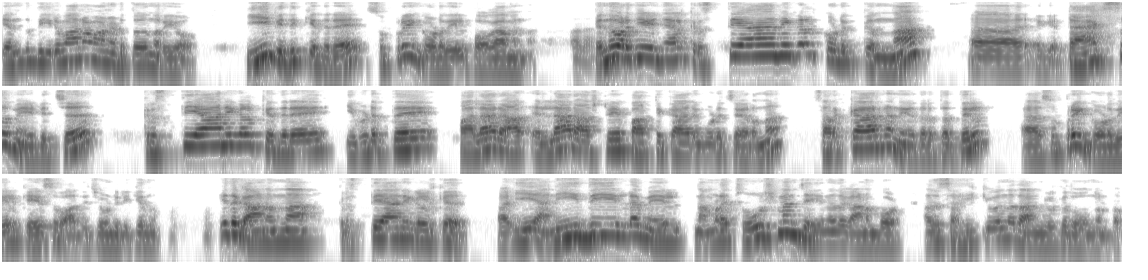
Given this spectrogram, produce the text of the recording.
എന്ത് തീരുമാനമാണ് എടുത്തതെന്നറിയോ? ഈ വിധിക്കെതിരെ സുപ്രീം കോടതിയിൽ പോകാമെന്ന്. എന്ന് പറഞ്ഞു കഴിഞ്ഞാൽ ക്രിസ്ത്യാനികൾ കൊടുക്കുന്ന ടാക്സ് മേടിച്ച് ക്രിസ്ത്യാനികൾക്കെതിരെ ഇവിടുത്തെ പല എല്ലാ രാഷ്ട്രീയ പാർട്ടിക്കാരും കൂടി ചേർന്ന് സർക്കാരിന്റെ നേതൃത്വത്തിൽ സുപ്രീം കോടതിയിൽ കേസ് വാദിച്ചുകൊണ്ടിരിക്കുന്നു. ഇത് കാണുന്ന ക്രിസ്ത്യാനികൾക്ക് ഈ അനീതിയുടെ മേൽ നമ്മളെ ചൂഷണം ചെയ്യുന്നത് കാണുമ്പോൾ അത് സഹിക്കുമെന്ന് താങ്കൾക്ക് തോന്നുന്നുണ്ടോ?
